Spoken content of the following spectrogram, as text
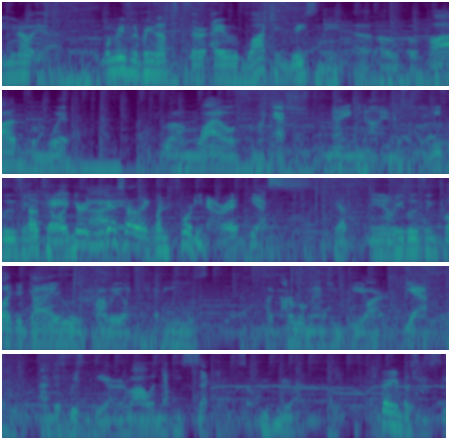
And you know, one reason I bring it up is because I, was watching recently a, a, a VOD from Wit, from Wyld, from like Ash 99 or something. He's losing to Okay, like you're, you guys are like 140 now, right? Yes. Yep. You know, he's losing to like a guy who was probably like, I think he was like honorable mention PR Yeah. on this recent PR. And wow, and now he's second. So Mm-hmm. very impressive to see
